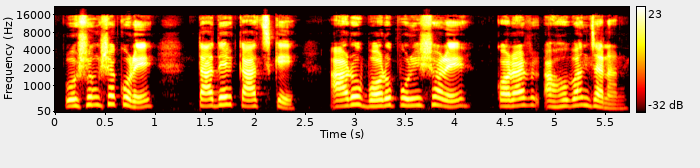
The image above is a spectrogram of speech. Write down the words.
প্রশংসা করে তাদের কাজকে আরও বড় পরিসরে করার আহ্বান জানান।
